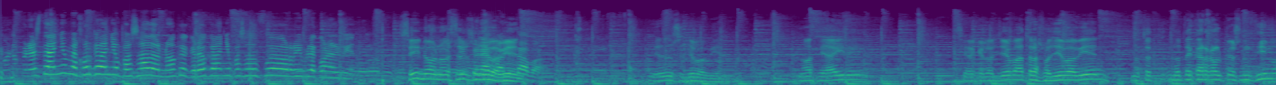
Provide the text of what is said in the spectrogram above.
Bueno, pero este año mejor que el año pasado, ¿no? Que creo que el año pasado fue horrible con el viento. Sí, no, no, esto no se lleva bien. Esto no se lleva bien. No hace aire. Si el que lo lleva atrás lo lleva bien, no te, no te carga el peso encima.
